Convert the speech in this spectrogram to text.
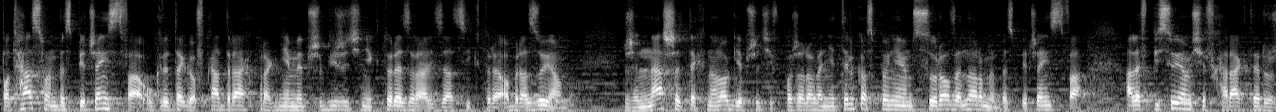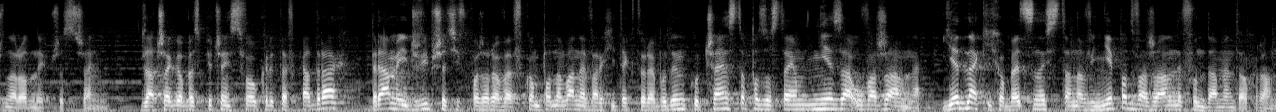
Pod hasłem bezpieczeństwa ukrytego w kadrach pragniemy przybliżyć niektóre z realizacji, które obrazują, że nasze technologie przeciwpożarowe nie tylko spełniają surowe normy bezpieczeństwa, ale wpisują się w charakter różnorodnych przestrzeni. Dlaczego bezpieczeństwo ukryte w kadrach? Bramy i drzwi przeciwpożarowe wkomponowane w architekturę budynku często pozostają niezauważalne, jednak ich obecność stanowi niepodważalny fundament ochrony.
